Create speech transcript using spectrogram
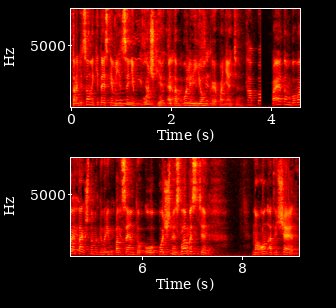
В традиционной китайской медицине почки – это более емкое понятие. Поэтому бывает так, что мы говорим пациенту о почечной слабости, но он отвечает,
